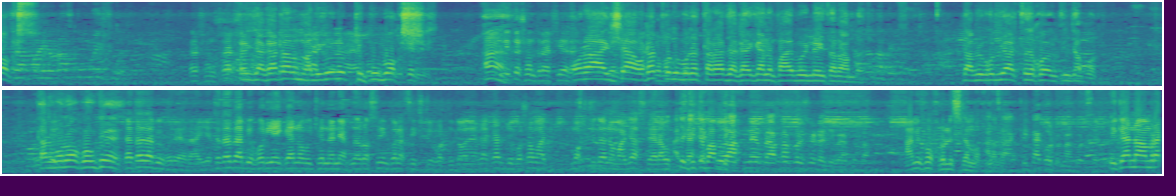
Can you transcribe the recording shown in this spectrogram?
বক্স। এই জায়গাটার মালিক হইল টিপু বক্স। হ্যাঁ। ওরা আইসা হঠাৎ করে বলে তারা জায়গা এখানে পায় বললেই তারা আমরা দাবি করি আসতে কয়েকদিন যাবত তারপরেও কৌটে সেটা দাবি করে এরা এটা দাবি করি এখানে বুঝছেন না আপনার রশৃঙ্খলা সৃষ্টি করতে। তখন এলাকার যুব সমাজ মসজিদে নামাজ আছে এরা উত্তেজিত ভাব আপনি আপনার পরিচয়টা দিবেন। আমি ফখরুল ইসলাম আপনার। আচ্ছা ঘটনা করছে এখানে আমরা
